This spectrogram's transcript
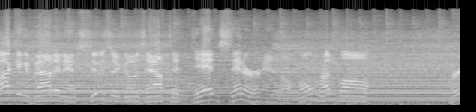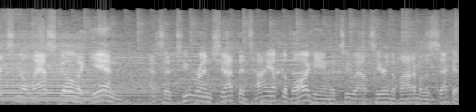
talking about it, and Souza goes out to dead center, and the home run ball hurts Nolasco again. That's a two-run shot to tie up the ball game with two outs here in the bottom of the second.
